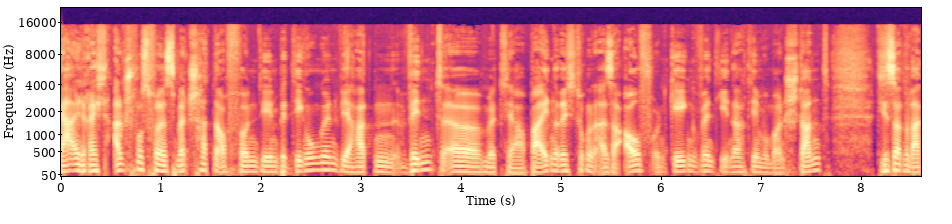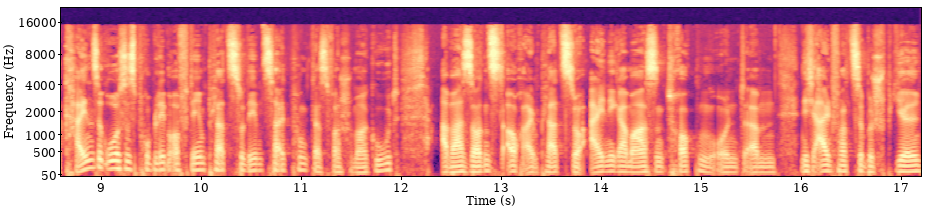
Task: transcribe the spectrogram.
ja ein recht anspruchsvolles Match hatten auch von den Bedingungen. Wir hatten Wind äh, mit ja beiden Richtungen, also Auf- und Gegenwind, je nachdem, wo man stand. Die Sonne war kein so großes Problem auf dem Platz zu dem Zeitpunkt, das war schon mal gut, aber sonst auch ein Platz so einigermaßen trocken und ähm, nicht einfach zu bespielen.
